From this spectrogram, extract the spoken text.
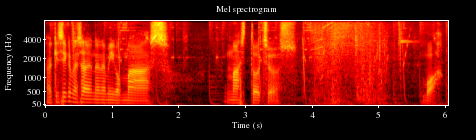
Aquí sí que me salen enemigos más... Más tochos. Buah.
